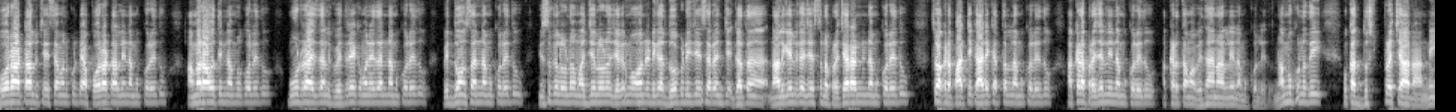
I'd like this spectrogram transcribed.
పోరాటాలు చేశామనుకుంటే ఆ పోరాటాలని నమ్ముకోలేదు అమరావతిని నమ్ముకోలేదు మూడు రాజధానులకు వ్యతిరేకం అనేదాన్ని నమ్ముకోలేదు విధ్వంసాన్ని నమ్ముకోలేదు ఇసుకలోనో మధ్యలోనో జగన్మోహన్ రెడ్డి గారు దోపిడీ చేశారని గత నాలుగేళ్ళుగా చేస్తున్న ప్రచారాన్ని నమ్ముకోలేదు సో అక్కడ పార్టీ కార్యకర్తలు నమ్ముకోలేదు అక్కడ ప్రజల్ని నమ్ముకోలేదు అక్కడ తమ విధానాల్ని నమ్ముకోలేదు. నమ్ముకున్నది ఒక దుష్ప్రచారాన్ని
